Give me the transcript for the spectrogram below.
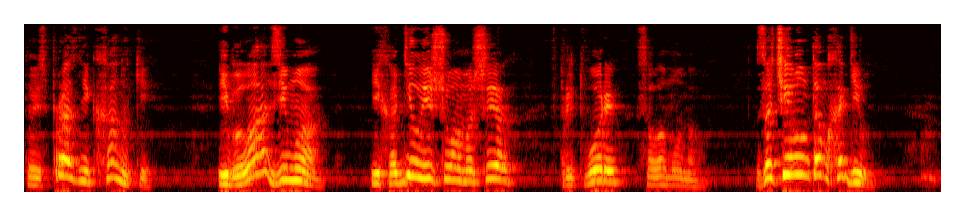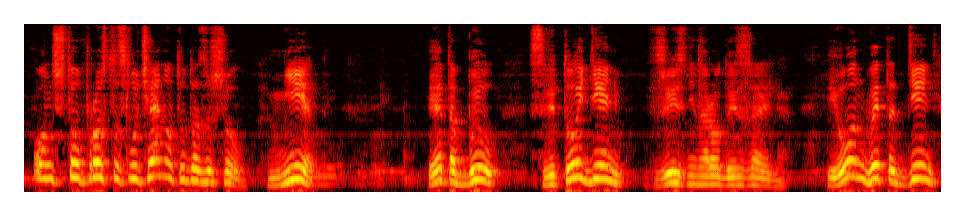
то есть праздник Хануки. И была зима, и ходил Ишуа Машех в притворе Соломонова. Зачем он там ходил? Он что, просто случайно туда зашел? Нет. Это был святой день в жизни народа Израиля. И он в этот день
